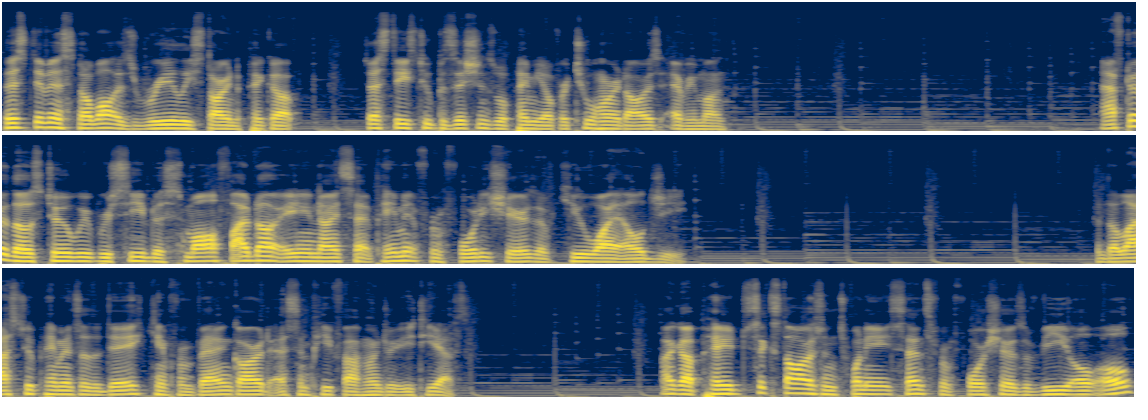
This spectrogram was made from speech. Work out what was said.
This dividend snowball is really starting to pick up. Just these two positions will pay me over $200 every month. After those two, we received a small $5.89 payment from 40 shares of QYLG. And the last two payments of the day came from Vanguard S&P 500 ETFs. I got paid $6.28 from 4 shares of VOO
